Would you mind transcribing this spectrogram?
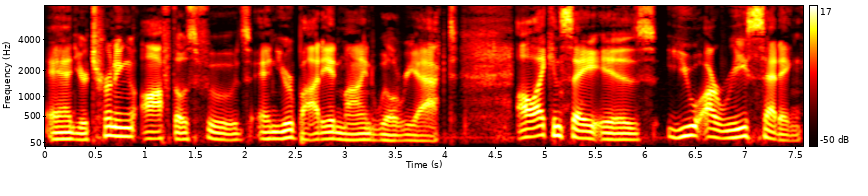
and you're turning off those foods, and your body and mind will react. All I can say is you are resetting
